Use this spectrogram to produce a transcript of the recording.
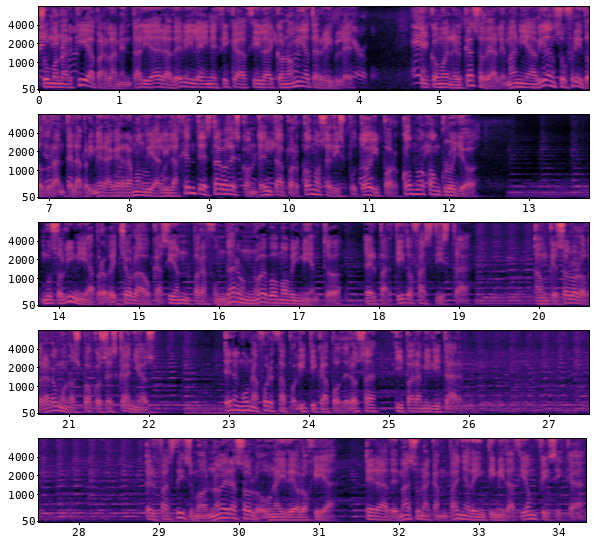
Su monarquía parlamentaria era débil e ineficaz y la economía terrible. Y como en el caso de Alemania, habían sufrido durante la Primera Guerra Mundial y la gente estaba descontenta por cómo se disputó y por cómo concluyó. Mussolini aprovechó la ocasión para fundar un nuevo movimiento, el Partido Fascista. Aunque solo lograron unos pocos escaños, eran una fuerza política poderosa y paramilitar. El fascismo no era solo una ideología, era además una campaña de intimidación física.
